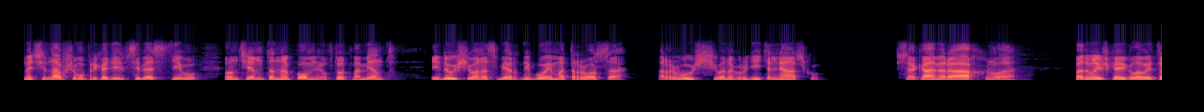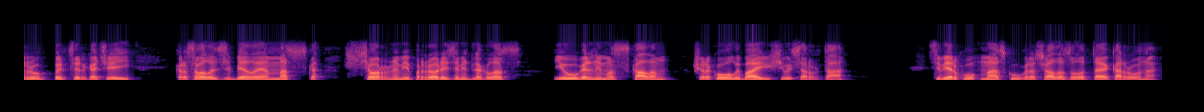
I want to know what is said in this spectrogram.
Начинавшему приходить в себя Стиву он чем-то напомнил в тот момент идущего на смертный бой матроса, рвущего на груди тельняшку. Вся камера ахнула. Под мышкой главы труппы циркачей красовалась белая маска с черными прорезями для глаз — и угольным оскалом широко улыбающегося рта. Сверху маску украшала золотая корона.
